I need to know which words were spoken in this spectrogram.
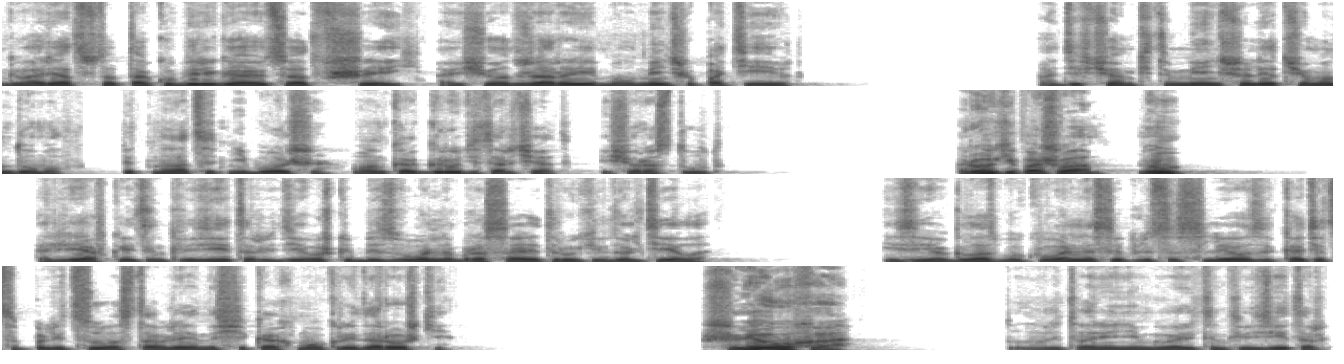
Говорят, что так уберегаются от вшей, а еще от жары, мол, меньше потеют. А девчонки-то меньше лет, чем он думал. Пятнадцать, не больше. Вон как груди торчат, еще растут. «Руки по швам! Ну!» Рявкает инквизитор, и девушка безвольно бросает руки вдоль тела. Из ее глаз буквально сыплются слезы, катятся по лицу, оставляя на щеках мокрые дорожки. «Шлюха!» С удовлетворением говорит инквизитор,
